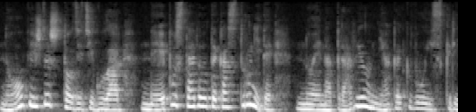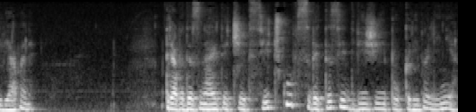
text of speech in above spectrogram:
но виждаш този цигулар не е поставил така струните, но е направил някакво изкривяване. Трябва да знаете, че всичко в света се движи и по крива линия.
